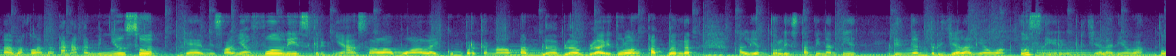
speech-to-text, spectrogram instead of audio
lama kelamaan akan menyusut. Kayak misalnya full nih skripnya assalamualaikum perkenalkan bla bla bla itu lengkap banget kalian tulis. Tapi nanti dengan berjalannya waktu seiring berjalannya waktu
